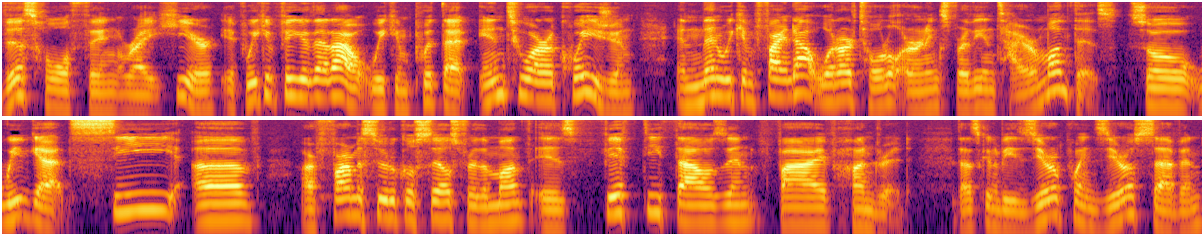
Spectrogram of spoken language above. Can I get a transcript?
this whole thing right here. If we can figure that out, we can put that into our equation and then we can find out what our total earnings for the entire month is. So we've got C of our pharmaceutical sales for the month is 50,500. That's going to be 0.07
